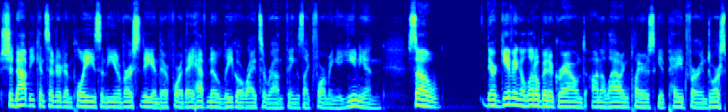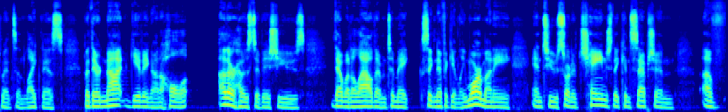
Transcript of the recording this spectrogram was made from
should not be considered employees in the university and therefore they have no legal rights around things like forming a union. So they're giving a little bit of ground on allowing players to get paid for endorsements and likeness, but they're not giving on a whole other host of issues that would allow them to make significantly more money and to sort of change the conception of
